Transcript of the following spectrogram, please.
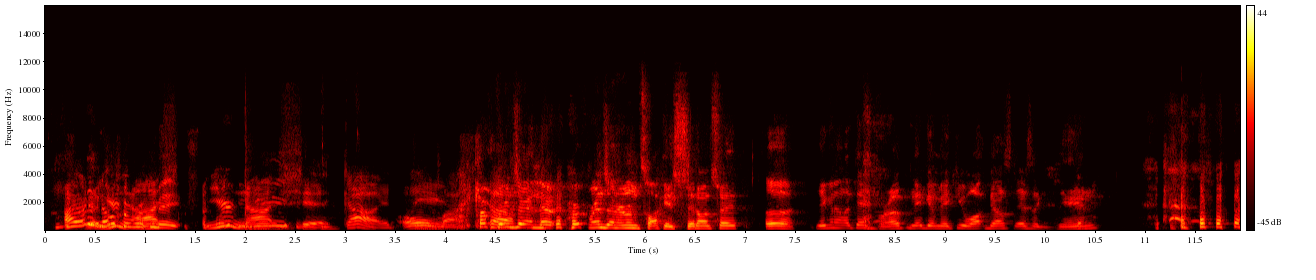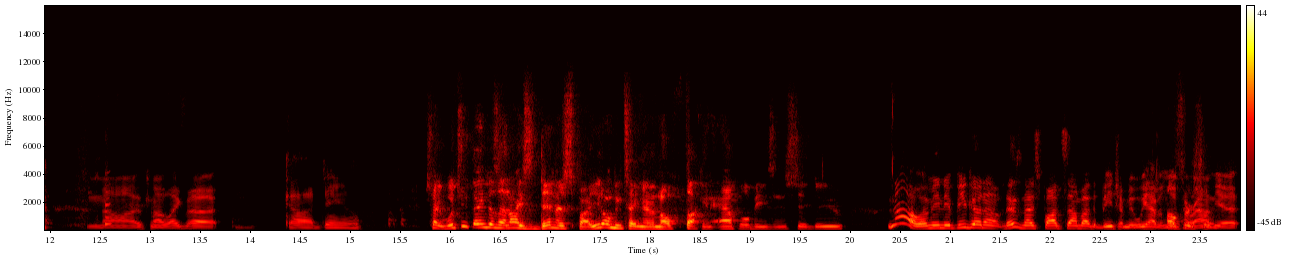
I already Yo, know you're the not- roommates. You're What do you not shit. God. Oh damn. my Her friends are in there. Her friends are in the room talking shit on Trey. Uh, you're gonna let that broke nigga make you walk downstairs again? No, it's not like that. God damn. Trey, what you think is a nice dinner spot? You don't be taking her to no fucking Applebee's and shit, do you? No, I mean if you go down, there's nice spots down by the beach. I mean we haven't Oh, looked for around sure. yet.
